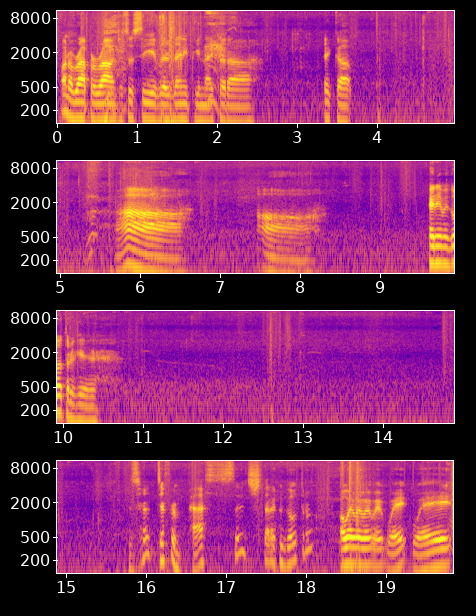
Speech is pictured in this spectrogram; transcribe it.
I want to wrap around just to see if there's anything I could uh pick up. Ah. Ah. Can't even go through here. Is there a different passage that I could go through? Oh, wait, wait, wait, wait, wait, wait.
